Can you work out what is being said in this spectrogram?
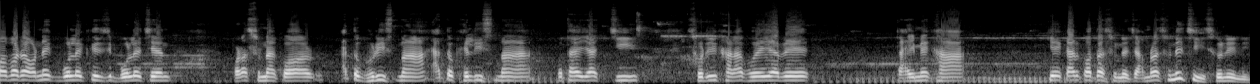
বাবারা অনেক বলে বলেছেন, পড়াশোনা কর, এত ঘুরিস না, এত খেলিস না, কোথায় যাচ্ছিস, শরীর খারাপ হয়ে যাবে টাইমে খা। কে কার কথা শুনেছে? আমরা শুনেছি, শুনিনি।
